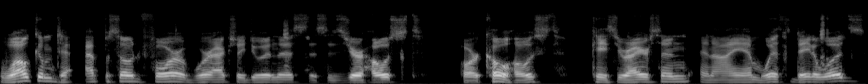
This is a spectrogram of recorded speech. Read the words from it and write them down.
Welcome to episode four of We're Actually Doing This. This is your host or co host, Casey Reierson, and I am with Dana Woods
